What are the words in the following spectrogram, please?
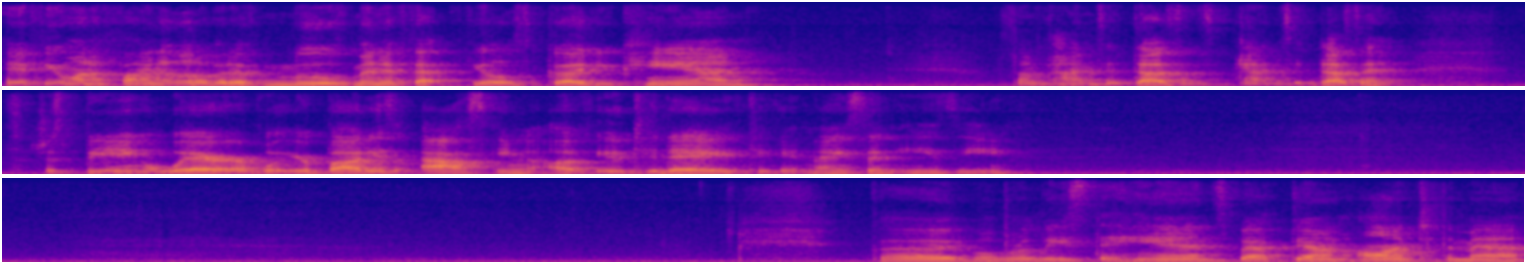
If you want to find a little bit of movement, if that feels good, you can. Sometimes it does and sometimes it doesn't. So just being aware of what your body's asking of you today, take it nice and easy. Good. We'll release the hands back down onto the mat.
